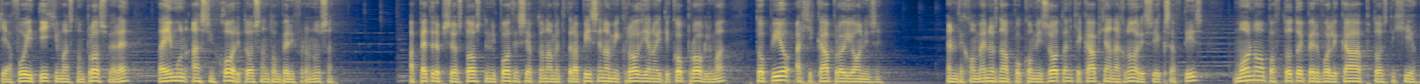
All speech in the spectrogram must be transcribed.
και αφού η τύχη μας τον πρόσφερε, θα ήμουν ασυγχώρητος αν τον περιφρονούσα. Απέτρεψε ωστόσο την υπόθεση από το να μετατραπεί σε ένα μικρό διανοητικό πρόβλημα, το οποίο αρχικά προϊόνιζε. Ενδεχομένως να αποκομιζόταν και κάποια αναγνώριση εξ αυτής μόνο από αυτό το υπερβολικά απτό στοιχείο.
